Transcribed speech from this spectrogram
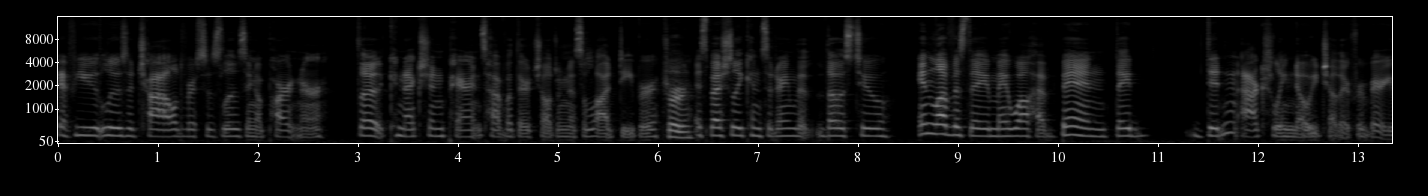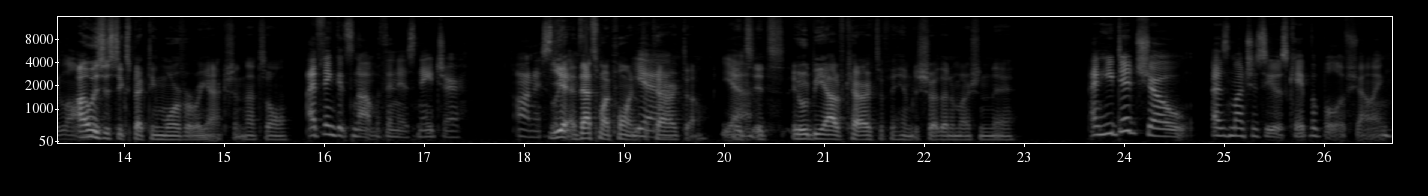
if you lose a child versus losing a partner, the connection parents have with their children is a lot deeper. True. Especially considering that those two, in love as they may well have been, they didn't actually know each other for very long. I was just expecting more of a reaction. That's all. I think it's not within his nature, honestly. Yeah, that's my point. Yeah. Of the character. Yeah. It's it's it would be out of character for him to show that emotion there. And he did show as much as he was capable of showing.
